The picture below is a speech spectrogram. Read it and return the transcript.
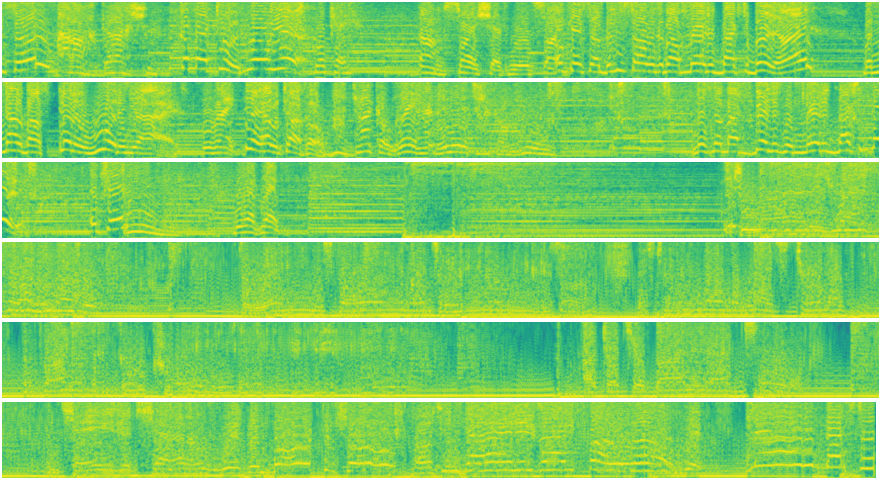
Where son? Oh, gosh. Come back to us. We're over here. Okay. Oh, sorry, Chef man. Sorry. Okay, son, but this song is about Meredith Baxter Birney, all right? But not about splinter wood in your eyes. You're right. Here, have a taco. Oh, taco. Great. I, I need a taco. Mm. Messing up my business with Meredith Baxter Birney. Okay? Yeah, great. I'll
